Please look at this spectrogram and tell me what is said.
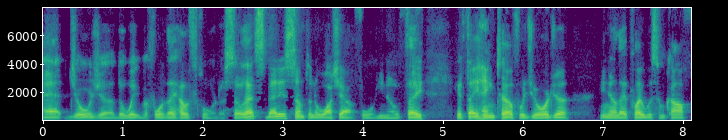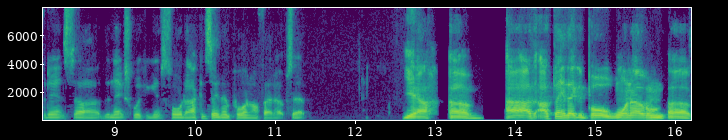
at Georgia the week before they host Florida. So that's that is something to watch out for. You know, if they if they hang tough with Georgia, you know they play with some confidence uh, the next week against Florida. I can see them pulling off that upset. Yeah. Um, I, I think they can pull one of them. Uh,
